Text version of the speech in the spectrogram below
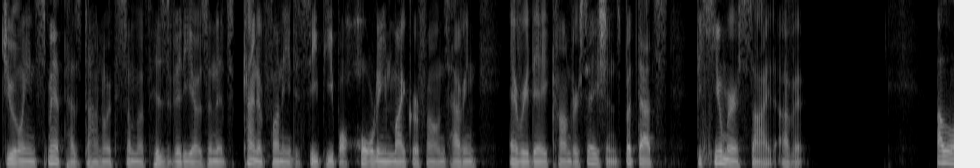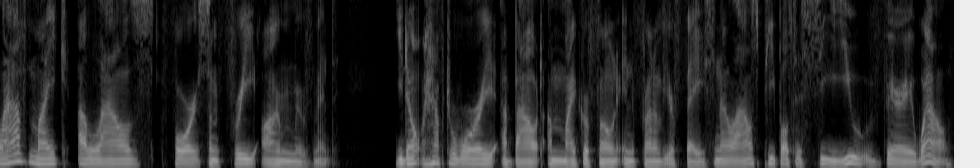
Julian Smith has done with some of his videos. And it's kind of funny to see people holding microphones, having everyday conversations, but that's the humorous side of it. A lav mic allows for some free arm movement. You don't have to worry about a microphone in front of your face and allows people to see you very well.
